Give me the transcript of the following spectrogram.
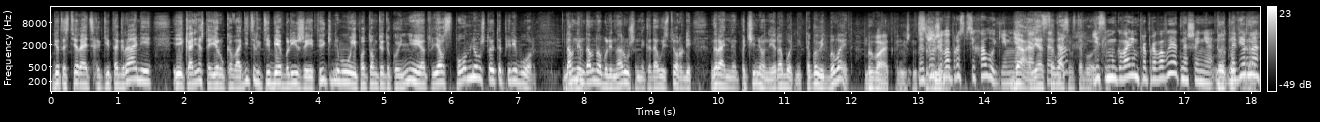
где-то стираете какие-то грани, и, конечно, и руководитель к тебе ближе, и ты к нему, и потом ты такой, нет, я вспомнил, что это перебор. Давным-давно были нарушены, когда вы стерли грань подчиненный и работник. Такое ведь бывает? Бывает, конечно, к Это уже вопрос психологии, мне да, кажется. я согласен да? с тобой. Если мы говорим про правовые отношения, то, ну, тут, наверное,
